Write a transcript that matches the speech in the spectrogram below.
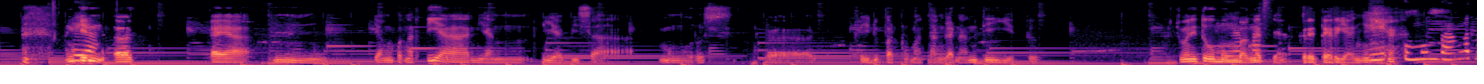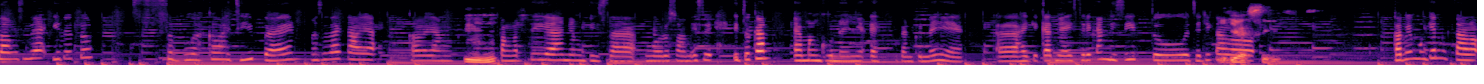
Mungkin iya. uh, kayak hmm, yang pengertian yang dia bisa mengurus ke kehidupan rumah tangga nanti gitu cuman itu umum ya, banget pasti. ya kriterianya ya, umum banget lah maksudnya itu tuh sebuah kewajiban maksudnya kayak kalau yang hmm. pengertian yang bisa ngurus suami istri itu kan emang gunanya eh bukan gunanya ya uh, hakikatnya istri kan di situ jadi kalau iya sih. tapi mungkin kalau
